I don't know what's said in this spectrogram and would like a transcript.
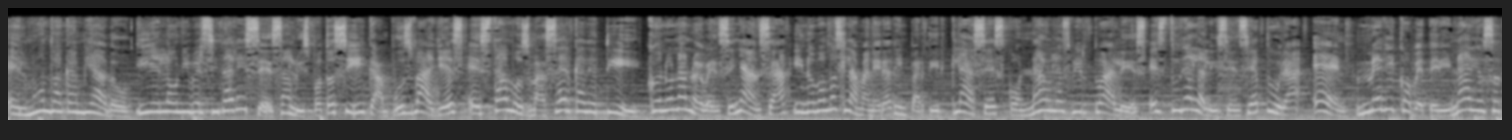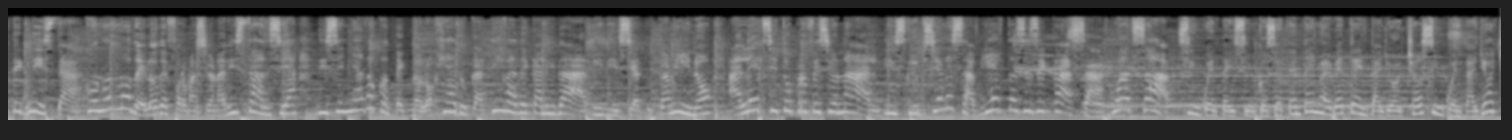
El mundo ha cambiado y en la Universidad ICE San Luis Potosí, Campus Valles, estamos más cerca de ti. Con una nueva enseñanza, innovamos la manera de impartir clases con aulas virtuales. Estudia la licenciatura en Médico Veterinario Zootecnista, con un modelo de formación a distancia diseñado con tecnología educativa de calidad. Inicia tu camino al éxito profesional. Inscripciones abiertas desde casa. WhatsApp 5579 38 58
